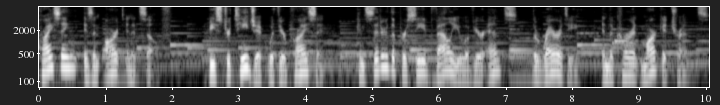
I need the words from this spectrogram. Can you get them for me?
Pricing is an art in itself. Be strategic with your pricing. Consider the perceived value of your NFTs, the rarity, and the current market trends.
